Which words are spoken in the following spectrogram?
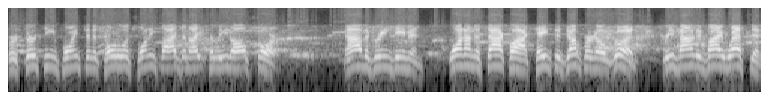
for 13 points and a total of 25 tonight to lead all scorers. Now the Green Demons. One on the shot clock. Take the jumper, no good. Rebounded by Weston.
